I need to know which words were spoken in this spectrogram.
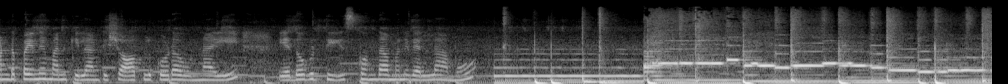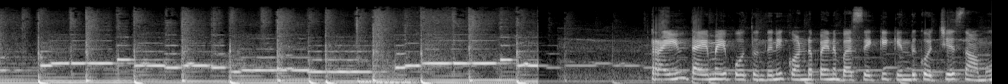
కొండపైనే మనకి ఇలాంటి షాపులు కూడా ఉన్నాయి. ఏదో ఒకటి తీసుకుందామని వెళ్ళాము. ట్రైన్ టైం అయిపోతుందని కొండపైన బస్ ఎక్కి కిందకు వచ్చేసాము.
